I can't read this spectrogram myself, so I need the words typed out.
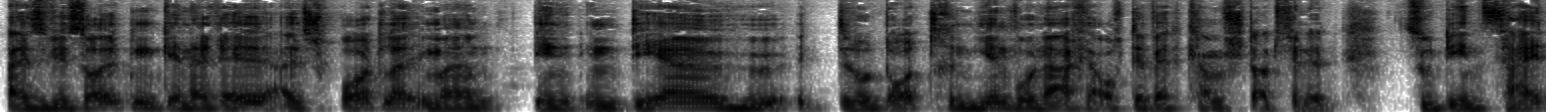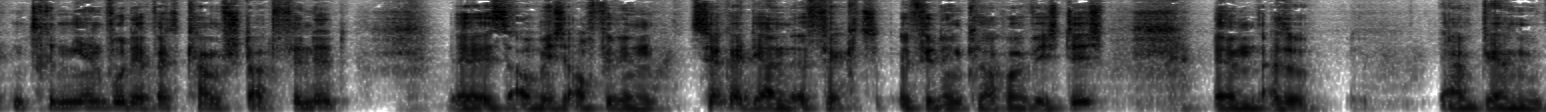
Also wir sollten generell als Sportler immer in, in der Höhe, dort trainieren, wo nachher auch der Wettkampf stattfindet. Zu den Zeiten trainieren, wo der Wettkampf stattfindet, äh, ist auch, auch für den zirkadianen Effekt für den Körper wichtig. Ähm, also ja, wir haben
